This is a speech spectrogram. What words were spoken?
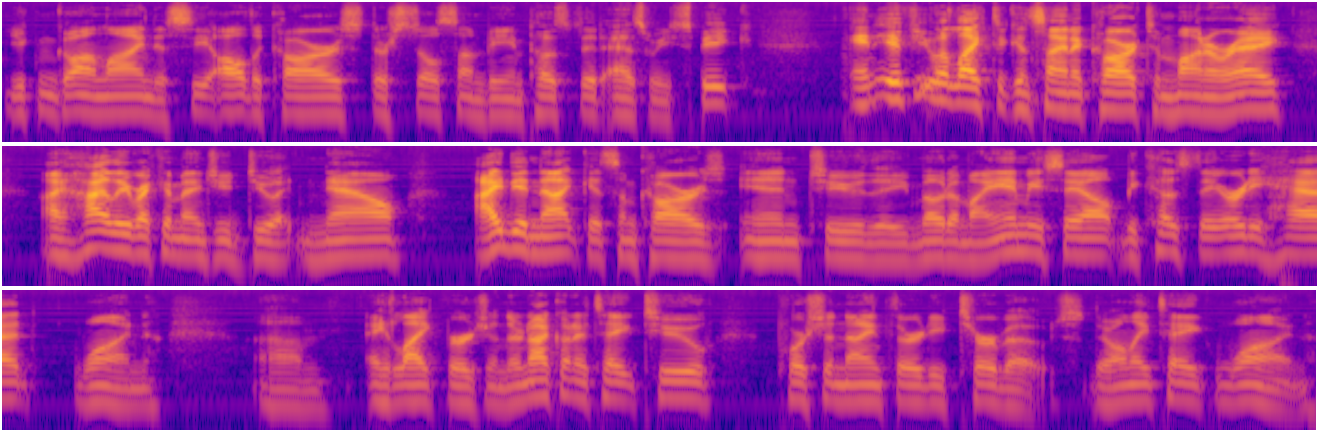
You can go online to see all the cars. There's still some being posted as we speak. And if you would like to consign a car to Monterey, I highly recommend you do it now. I did not get some cars into the Moto Miami sale because they already had one, um, a light version. They're not going to take two Porsche 930 turbos. They'll only take one.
